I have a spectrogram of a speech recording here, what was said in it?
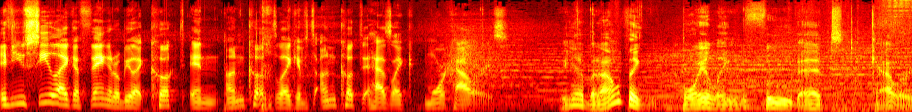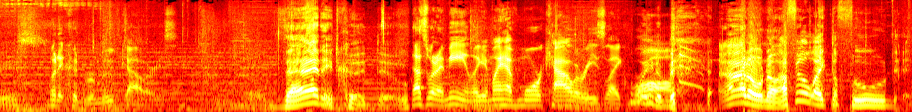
if you see like a thing it'll be like cooked and uncooked like if it's uncooked it has like more calories Yeah, but I don't think boiling food adds calories. but it could remove calories That it could do. that's what I mean like it might have more calories like Wait a minute. I don't know. I feel like the Food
